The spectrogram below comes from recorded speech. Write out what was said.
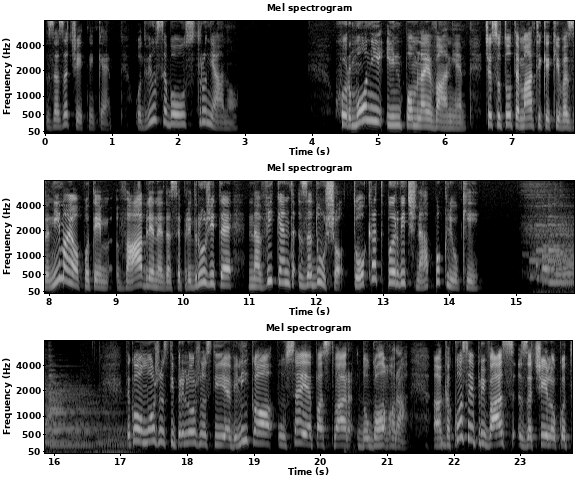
za začetnike. Odvil se bo v Strunjano. Hormoni in pomlajevanje. Če so to tematike, ki vas zanimajo, potem vabljene, da se pridružite na vikend za dušo, tokrat prvič na pokljuki. Tako možnosti, priložnosti je veliko, vse je pa stvar dogovora. Kako se je pri vas začelo kot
